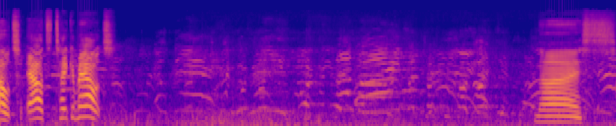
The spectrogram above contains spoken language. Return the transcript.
Out, out, take him out. Nice.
